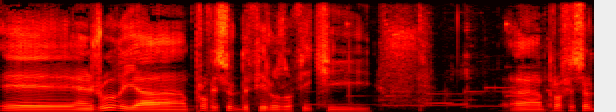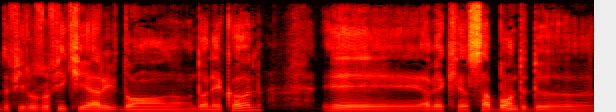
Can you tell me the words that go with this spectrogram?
Et un jour, il y a un professeur de philosophie qui, un professeur de philosophie qui arrive dans, dans l'école et avec sa bande de,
